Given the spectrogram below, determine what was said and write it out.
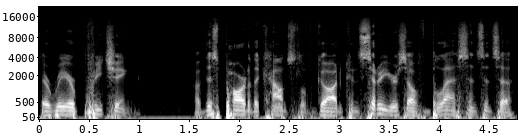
the rare preaching of this part of the counsel of God, consider yourself blessed, since it's a,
